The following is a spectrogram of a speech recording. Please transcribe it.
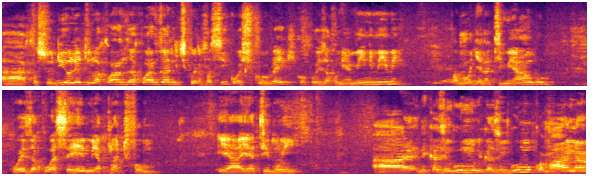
Uh, kusudio letu la kwanza kwanza nichukue nafasi hii kuwashukuru REC kwa kuweza kuniamini mimi pamoja na timu yangu kuweza kuwa sehemu ya platform ya, ya timu hii. Uh, ni kazi ngumu, ni kazi ngumu kwa maana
